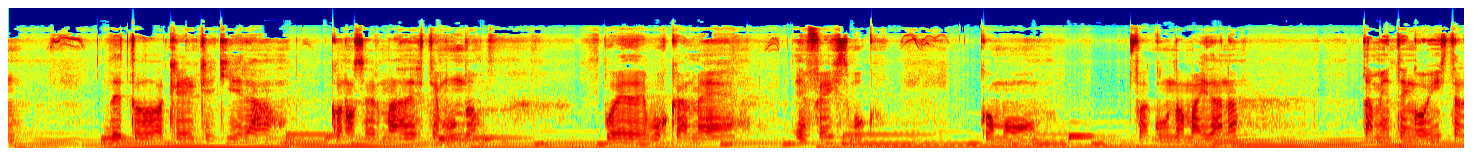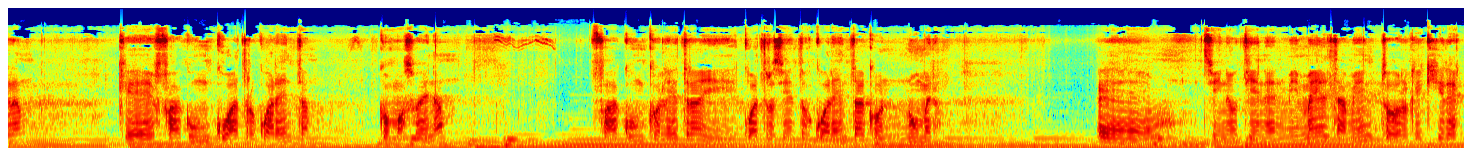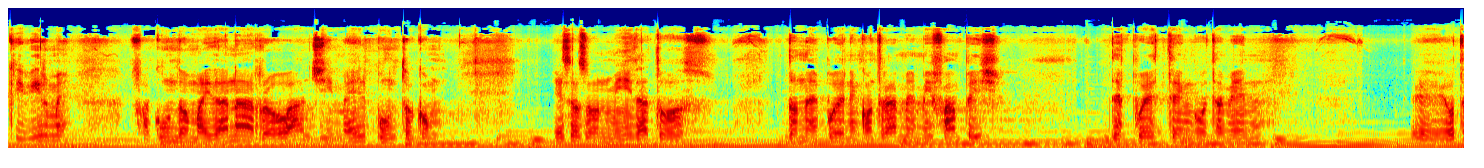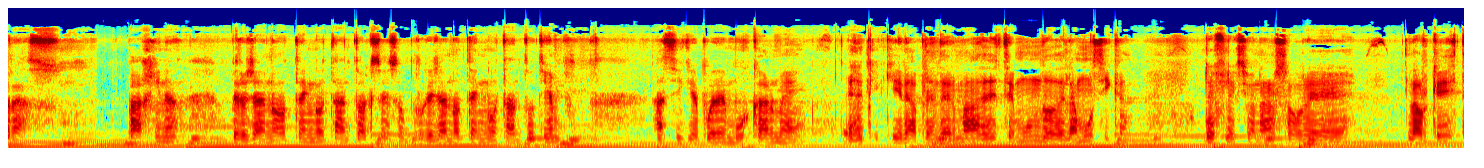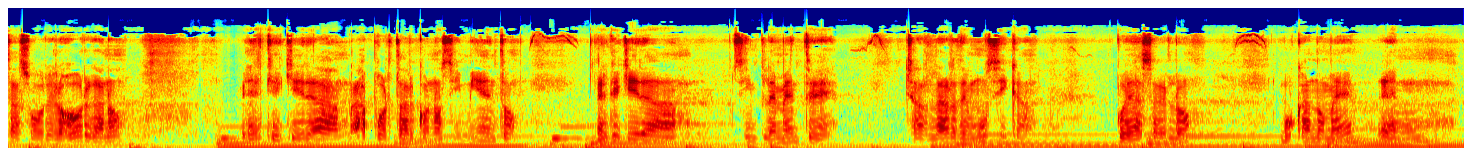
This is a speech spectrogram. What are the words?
de todo aquel que quiera conocer más de este mundo. Puede buscarme en Facebook como Facundo Maidana. También tengo Instagram que es Facun440, como suena. Facun con letra y 440 con número. Eh, si no tienen mi mail también, todo lo que quiera escribirme facundomaidana.gmail.com Esos son mis datos donde pueden encontrarme en mi fanpage. Después tengo también eh, otras páginas, pero ya no tengo tanto acceso porque ya no tengo tanto tiempo. Así que pueden buscarme el que quiera aprender más de este mundo de la música, reflexionar sobre la orquesta, sobre los órganos el que quiera aportar conocimiento, el que quiera simplemente charlar de música, puede hacerlo buscándome en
